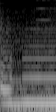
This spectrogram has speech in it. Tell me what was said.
Amin.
